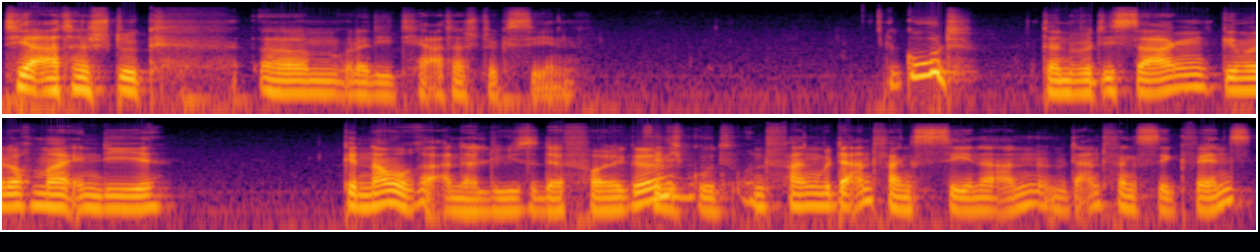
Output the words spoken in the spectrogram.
Theaterstück ähm, oder die Theaterstückszenen. Gut, dann würde ich sagen, gehen wir doch mal in die genauere Analyse der Folge. Finde ich gut. Und fangen mit der Anfangsszene an, mit der Anfangssequenz,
